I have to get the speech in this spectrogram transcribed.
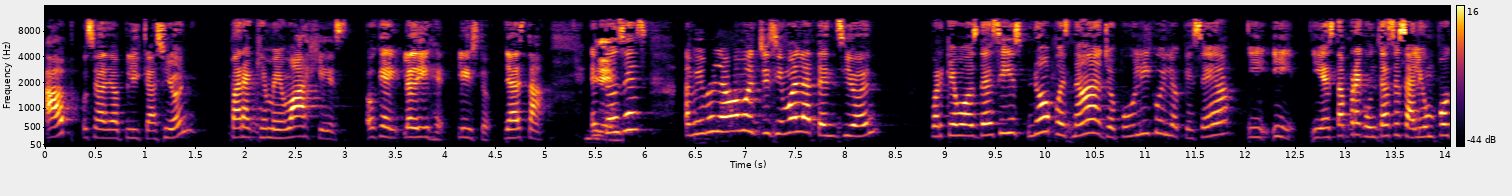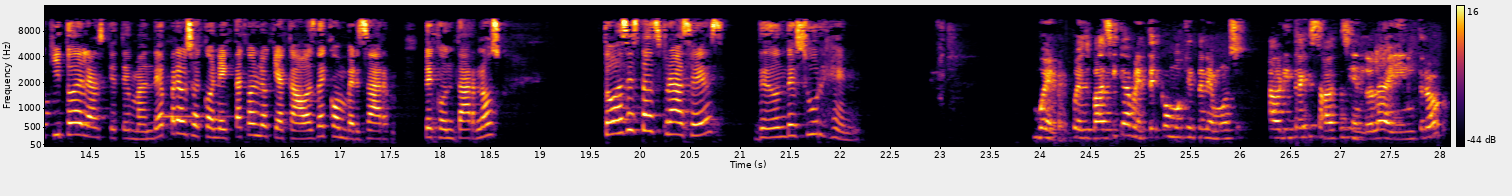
app, o sea, de aplicación, para que me bajes. Ok, lo dije, listo, ya está. Entonces, a mí me llama muchísimo la atención porque vos decís, no, pues nada, yo publico y lo que sea, y, y, esta pregunta se sale un poquito de las que te mandé, pero se conecta con lo que acabas de conversar, de contarnos. Todas estas frases, ¿de dónde surgen? Bueno, pues básicamente como que tenemos, ahorita que estabas haciendo la intro,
